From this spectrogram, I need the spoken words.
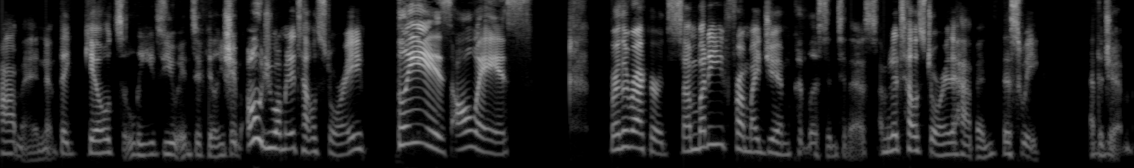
common that guilt leads you into feeling shame. Oh, do you want me to tell a story? Please, always. For the record, somebody from my gym could listen to this. I'm going to tell a story that happened this week at the gym.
